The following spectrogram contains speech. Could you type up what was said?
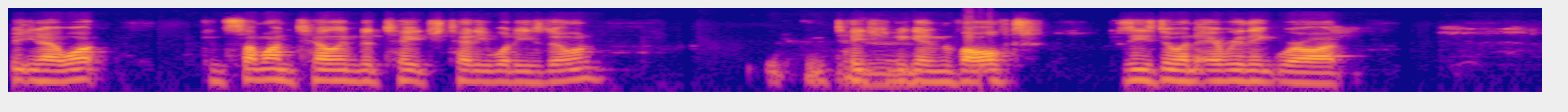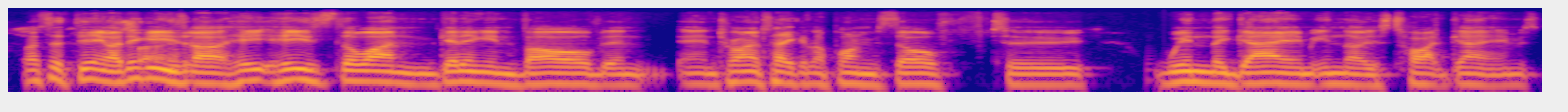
but you know what? Can someone tell him to teach Teddy what he's doing? Teach yeah. him to get involved because he's doing everything right. That's the thing. I think so, he's uh, he, he's the one getting involved and, and trying to take it upon himself to win the game in those tight games.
